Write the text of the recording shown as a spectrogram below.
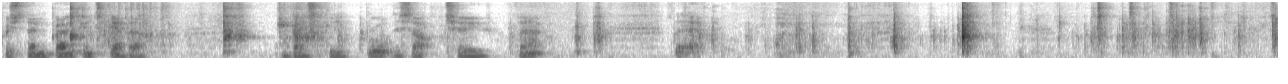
Pushed them both in together and basically brought this up to that. There. So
